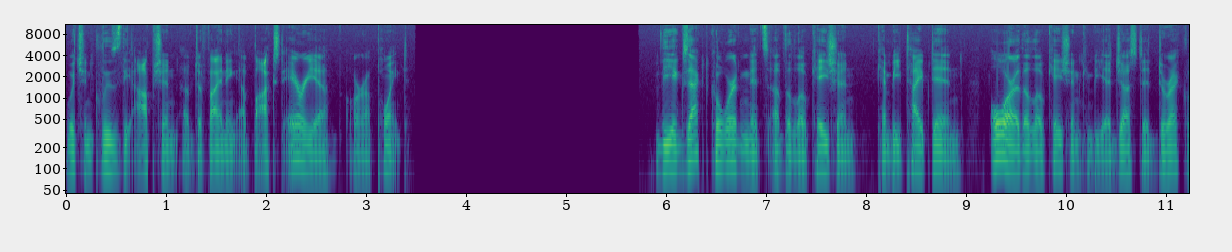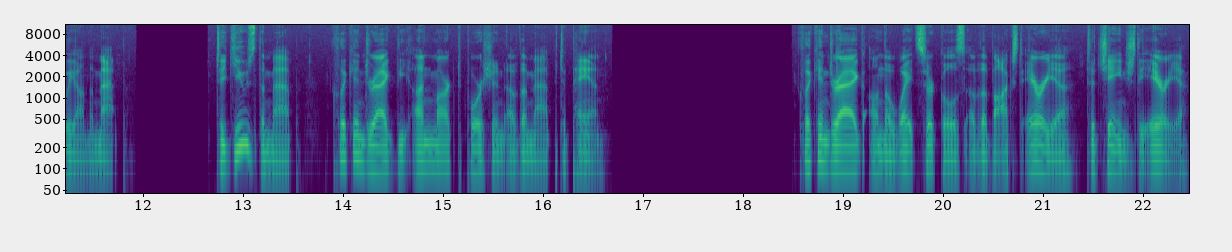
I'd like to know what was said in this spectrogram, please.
which includes the option of defining a boxed area or a point. The exact coordinates of the location can be typed in, or the location can be adjusted directly on the map. To use the map, click and drag the unmarked portion of the map to pan. Click and drag on the white circles of the boxed area to change the area.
